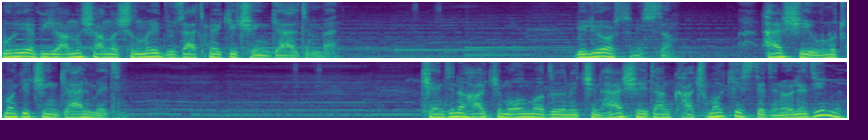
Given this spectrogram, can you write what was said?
Buraya bir yanlış anlaşılmayı düzeltmek için geldim ben. Biliyorsun İslam. Her şeyi unutmak için gelmedin. Kendine hakim olmadığın için her şeyden kaçmak istedin öyle değil mi?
